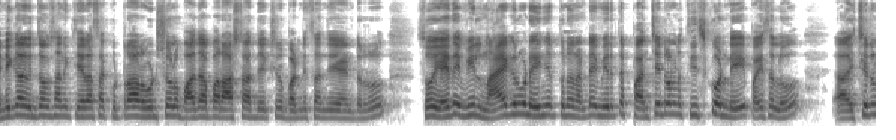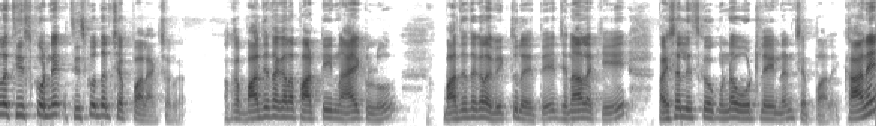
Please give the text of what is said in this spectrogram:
ఎన్నికల విధ్వంసానికి చేరాస కుట్ర రోడ్ షోలో భాజపా రాష్ట్ర అధ్యక్షుడు బండి సంజయ్ అంటారు. సో అయితే వీళ్ళు నాయకులు కూడా ఏం చెప్తున్నారంటే మీరైతే పంచేటోళ్ళు తీసుకోండి పైసలు ఆ, ఇచ్చేటోళ్ళు తీసుకోండి తీసుకోవద్దని చెప్పాలి యాక్చువల్గా. ఒక బాధ్యత గల పార్టీ నాయకులు బాధ్యత గల వ్యక్తులు అయితే జనాలకి పైసలు తీసుకోకుండా ఓట్లు వేయండి అని చెప్పాలి. కానీ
